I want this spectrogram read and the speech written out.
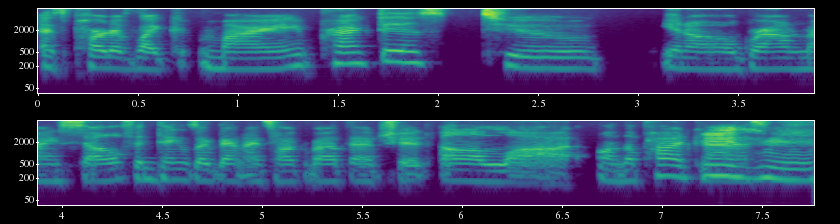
as part of like my practice to you know, ground myself and things like that. And I talk about that shit a lot on the podcast. Mm-hmm.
